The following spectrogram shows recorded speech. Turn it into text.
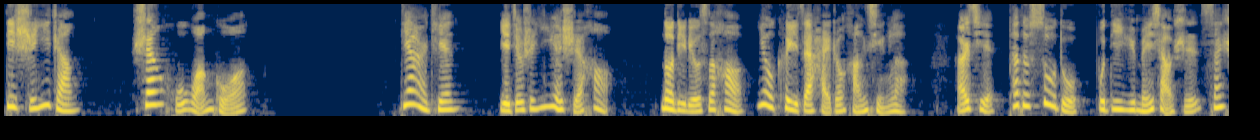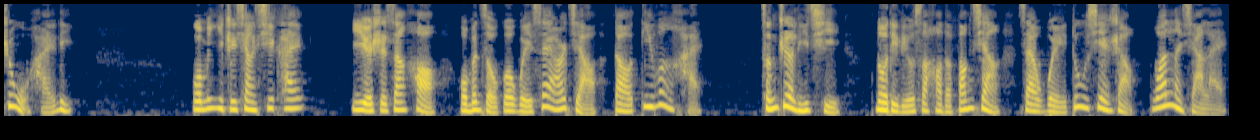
第十一章，珊瑚王国。第二天，也就是一月十号，诺第留斯号又可以在海中航行了，而且它的速度不低于每小时三十五海里。我们一直向西开。一月十三号，我们走过韦塞尔角到蒂汶海，从这里起，诺第留斯号的方向在纬度线上弯了下来，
